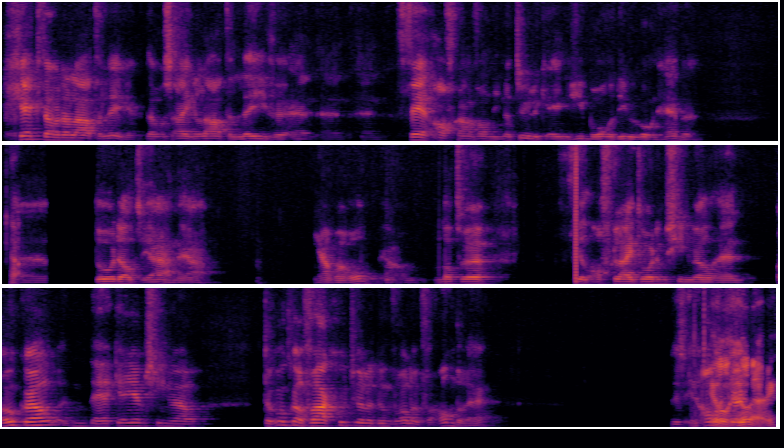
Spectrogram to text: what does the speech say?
gek dat we dat laten liggen. Dat we ons eigen laten leven. En, ver afgaan van die natuurlijke energiebronnen die we gewoon hebben. Ja. Uh, doordat, ja, nou ja, ja waarom? Ja, omdat we veel afgeleid worden misschien wel. En ook wel, herken je misschien wel, toch ook wel vaak goed willen doen, vooral ook voor anderen. Dus in alle heel, heel erg.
